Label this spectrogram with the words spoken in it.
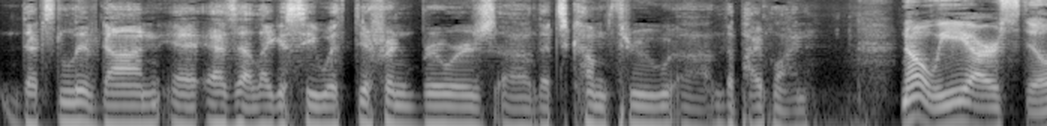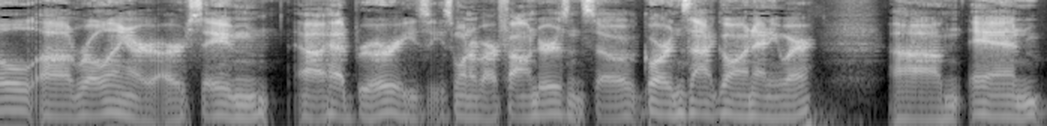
that's lived on as that legacy with different brewers uh, that's come through uh, the pipeline? No, we are still uh, rolling our, our same uh, head brewer. He's, he's one of our founders, and so Gordon's not going anywhere. Um, and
